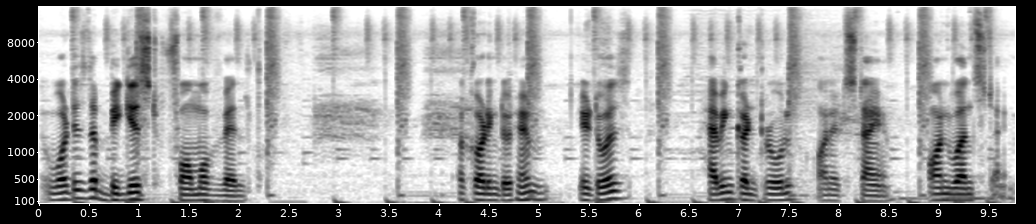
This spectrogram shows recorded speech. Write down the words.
what is the biggest form of wealth. According to him it was having control on its time on one's time.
